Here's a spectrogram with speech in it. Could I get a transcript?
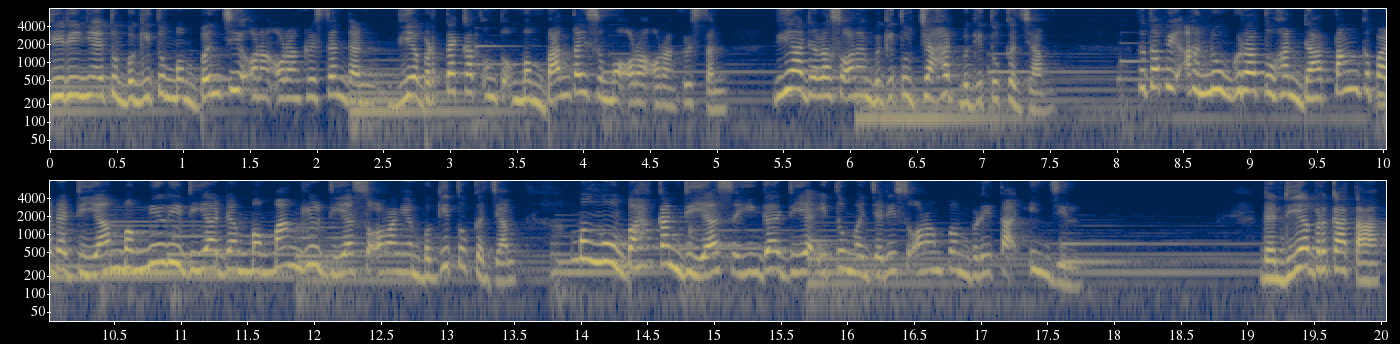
Dirinya itu begitu membenci orang-orang Kristen dan dia bertekad untuk membantai semua orang-orang Kristen. Dia adalah seorang yang begitu jahat, begitu kejam. Tetapi anugerah Tuhan datang kepada dia, memilih dia dan memanggil dia seorang yang begitu kejam, mengubahkan dia sehingga dia itu menjadi seorang pemberita Injil. Dan dia berkata,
